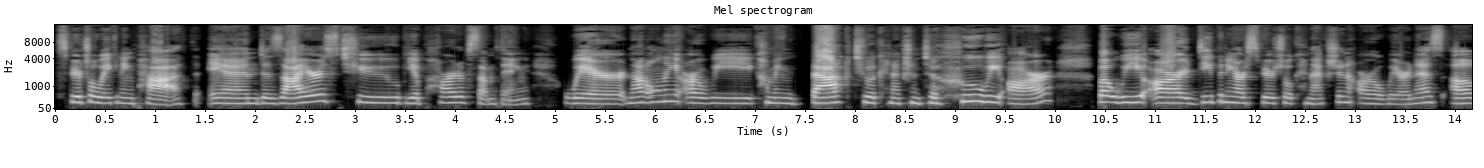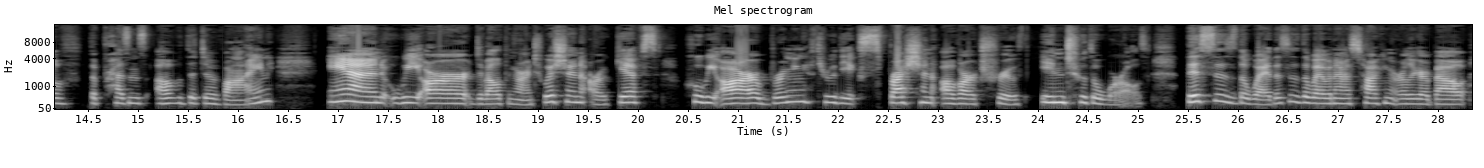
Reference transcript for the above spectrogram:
spiritual awakening path and desires to be a part of something where not only are we coming back to a connection to who we are, but we are deepening our spiritual connection, our awareness of the presence of the divine. And we are developing our intuition, our gifts, who we are, bringing through the expression of our truth into the world. This is the way. This is the way when I was talking earlier about,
